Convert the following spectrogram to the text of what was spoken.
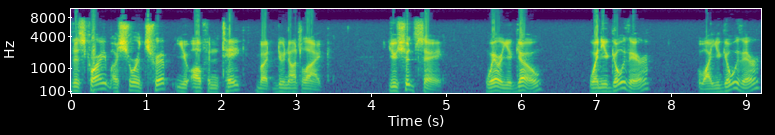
Describe a short trip you often take but do not like. You should say where you go, when you go there, why you go there,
